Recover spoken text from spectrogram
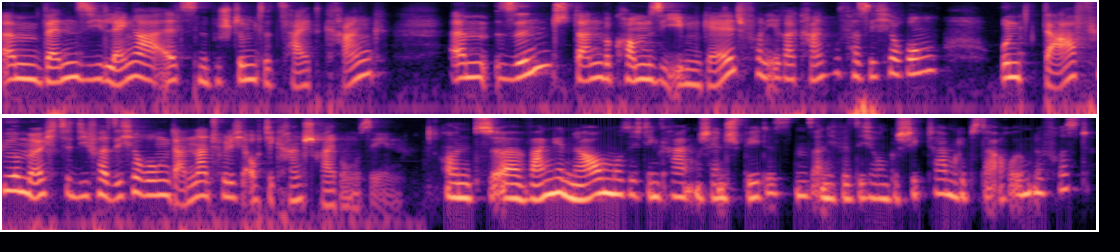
ähm, wenn sie länger als eine bestimmte Zeit krank ähm, sind, dann bekommen sie eben Geld von ihrer Krankenversicherung und dafür möchte die Versicherung dann natürlich auch die Krankschreibung sehen. Und äh, wann genau muss ich den Krankenschein spätestens an die Versicherung geschickt haben? Gibt es da auch irgendeine Frist?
